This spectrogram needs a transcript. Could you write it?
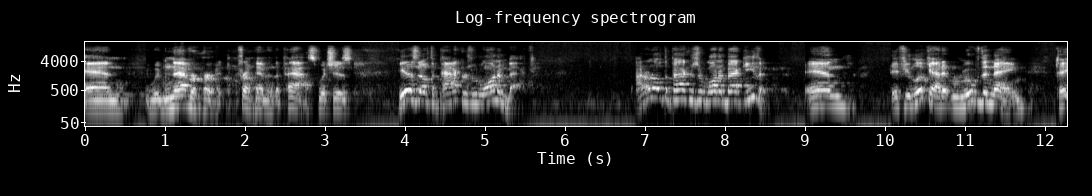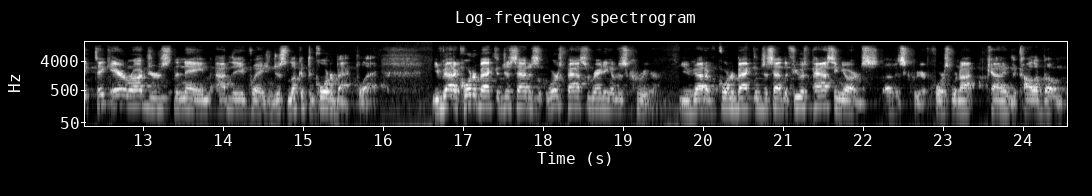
and we've never heard it from him in the past, which is he doesn't know if the Packers would want him back. I don't know if the Packers would want him back either. And if you look at it, remove the name, take take Aaron Rodgers the name out of the equation. Just look at the quarterback play. You've got a quarterback that just had his worst passer rating of his career. You've got a quarterback that just had the fewest passing yards of his career. Of course, we're not counting the collarbone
